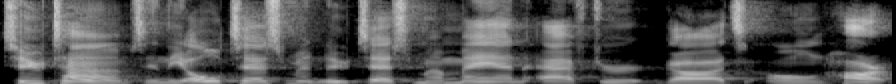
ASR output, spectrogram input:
Two times in the Old Testament, New Testament, a man after God's own heart.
